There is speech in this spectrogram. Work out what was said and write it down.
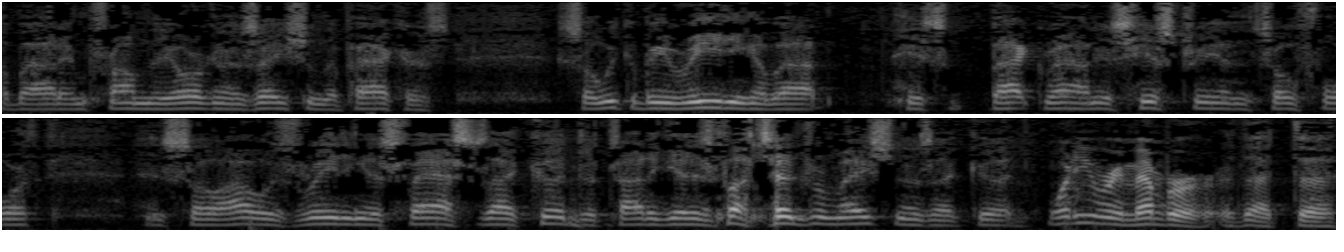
about him from the organization, the Packers, so we could be reading about his background, his history, and so forth. And so I was reading as fast as I could to try to get as much information as I could. What do you remember that uh,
